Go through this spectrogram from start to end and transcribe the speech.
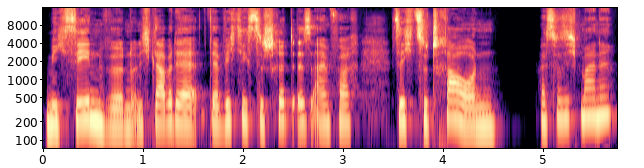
mich sehen würden. Und ich glaube, der, der wichtigste Schritt ist einfach, sich zu trauen. Weißt du, was ich meine?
